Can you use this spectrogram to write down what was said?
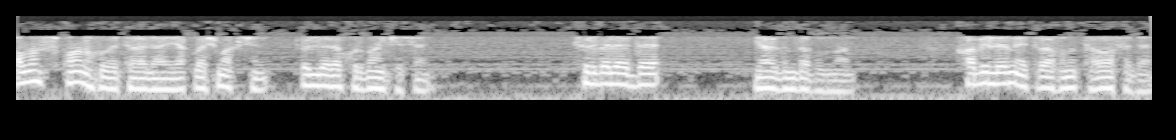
Allah subhanahu ve teala'ya yaklaşmak için ölülere kurban kesen, türbelerde yardımda bulunan, kabirlerin etrafını tavaf eden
